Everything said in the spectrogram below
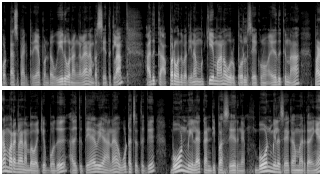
potash bacteria போன்ற உயிர் உரங்களை நம்ம சேர்த்துக்கலாம். அதுக்கு அப்புறம் வந்து பார்த்திங்கன்னா முக்கியமான ஒரு பொருள் சேர்க்கணும். எதுக்குன்னா பழமரங்களை நம்ம வைக்கும் போது அதுக்கு தேவையான ஊட்டச்சத்துக்கு போன் மீலை கண்டிப்பாக சேருங்க. போன் மீலை சேர்க்காம இருக்காதீங்க.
